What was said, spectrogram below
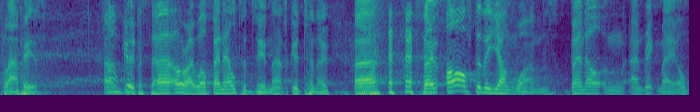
Flap is? Oh, good. 100%. Uh, all right, well, Ben Elton's in. That's good to know. Uh, so after the young ones, Ben Elton and Rik Mayall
